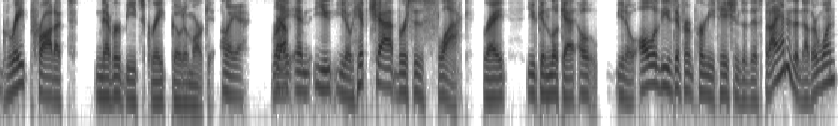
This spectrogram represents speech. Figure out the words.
"great product never beats great go to market." Oh yeah, right. Yep. And you you know HipChat versus Slack, right? You can look at oh you know all of these different permutations of this, but I added another one.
